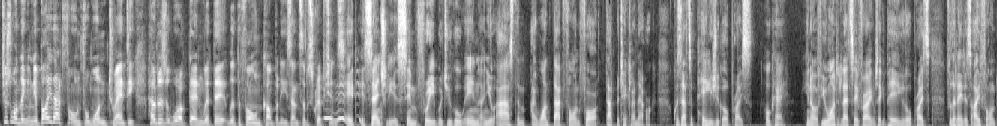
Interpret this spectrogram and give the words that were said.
Just one thing: when you buy that phone for 120, how does it work then with the with the phone companies and subscriptions? It essentially is SIM free, but you go in and you ask them, I want that phone for that particular network, because that's a pay as you go price. Okay, You know, if you wanted, let's say, for argument's sake, a pay go price for the latest iPhone,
